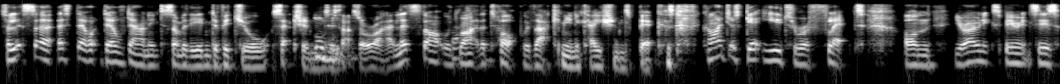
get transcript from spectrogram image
So let's uh, let's delve, delve down into some of the individual sections, mm-hmm. if that's all right. And let's start with right at the top with that communications bit. Because can I just get you to reflect on your own experiences,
